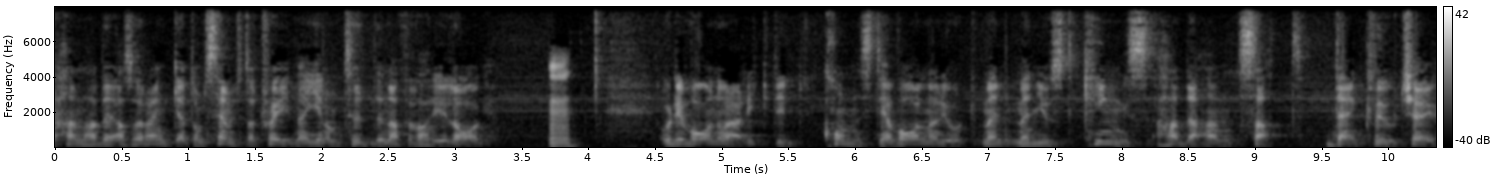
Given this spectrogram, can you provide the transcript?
han hade alltså rankat de sämsta traderna genom tiderna för varje lag. mm, Och det var några riktigt konstiga val han hade gjort, men, men just Kings hade han satt Dan Cluche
